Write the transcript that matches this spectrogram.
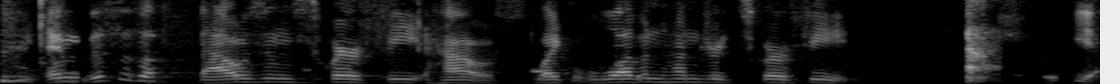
And this is a thousand square feet house, like 1,100 square feet. Yeah. Yeah.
